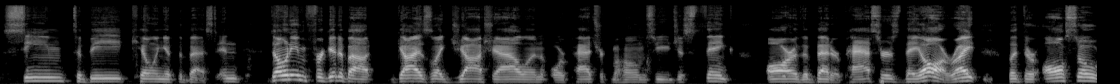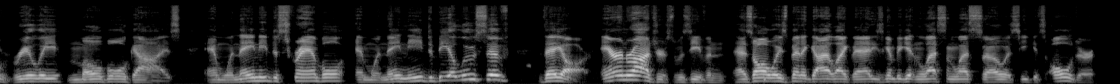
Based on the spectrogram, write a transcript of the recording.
seem to be killing it the best. And don't even forget about guys like Josh Allen or Patrick Mahomes, who you just think are the better passers. They are, right? But they're also really mobile guys. And when they need to scramble and when they need to be elusive, they are. Aaron Rodgers was even has always been a guy like that. He's going to be getting less and less so as he gets older.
